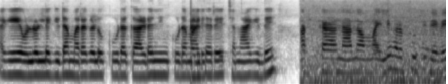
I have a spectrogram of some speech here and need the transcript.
ಹಾಗೆ ಒಳ್ಳೊಳ್ಳೆ ಗಿಡ ಮರಗಳು ಕೂಡ ಗಾರ್ಡನಿಂಗ್ ಕೂಡ ಮಾಡಿದ್ದಾರೆ ಚೆನ್ನಾಗಿದೆ. ಅಕ್ಕ ನಾನು ಅಮ್ಮ ಇಲ್ಲಿ ಹೊರಗೆ ಕೂತಿದ್ದೇವೆ.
